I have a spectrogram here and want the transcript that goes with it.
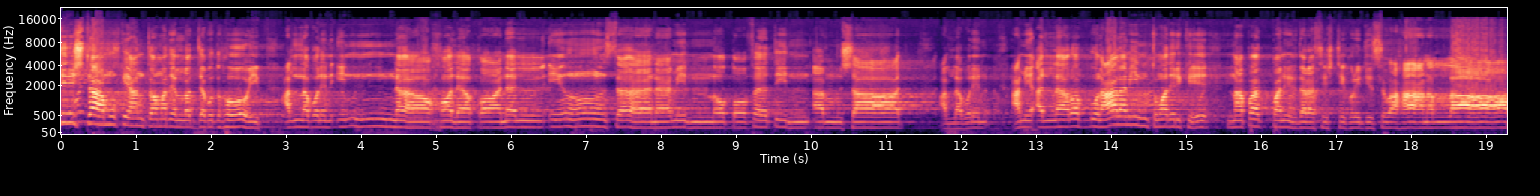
জিনিসটা মুখে আনতো আমাদের লজ্জাবোধ হই আল্লাহ বলেন, ইন্না আমসাদ। আল্লাহ বলেন, আমি আল্লাহ রব্বুল আলামিন তোমাদেরকে নাপাক পানির দ্বারা সৃষ্টি করেছি সুবাহান আল্লাহ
